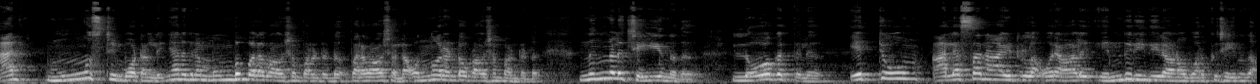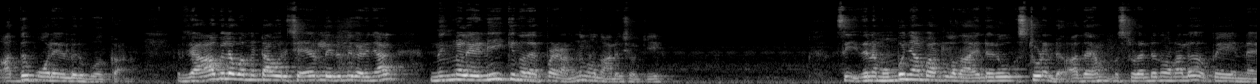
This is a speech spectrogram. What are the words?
ആൻഡ് മോസ്റ്റ് ഇമ്പോർട്ടന്റ്ലി ഞാൻ ഇതിന് മുമ്പും പല പ്രാവശ്യം പറഞ്ഞിട്ടുണ്ട്. പല പ്രാവശ്യമല്ല ഒന്നോ രണ്ടോ പ്രാവശ്യം പറഞ്ഞിട്ടുണ്ട്. നിങ്ങൾ ചെയ്യുന്നത് ലോകത്തിൽ ഏറ്റവും അലസനായിട്ടുള്ള ഒരാൾ എന്ത് രീതിയിലാണോ വർക്ക് ചെയ്യുന്നത് അതുപോലെയുള്ളൊരു വർക്കാണ് രാവിലെ വന്നിട്ട് ആ ഒരു ചെയറിൽ ഇരുന്ന് കഴിഞ്ഞാൽ നിങ്ങൾ എണീക്കുന്നത് എപ്പോഴാണ്? നിങ്ങളൊന്ന് ആലോചിച്ച് നോക്കിയേ സി ഇതിന് മുമ്പ് ഞാൻ പറഞ്ഞിട്ടുള്ളതാ എന്റെ ഒരു സ്റ്റുഡന്റ് അദ്ദേഹം സ്റ്റുഡന്റ് എന്ന് പറഞ്ഞാൽ പിന്നെ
